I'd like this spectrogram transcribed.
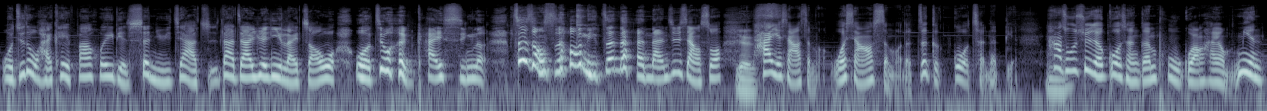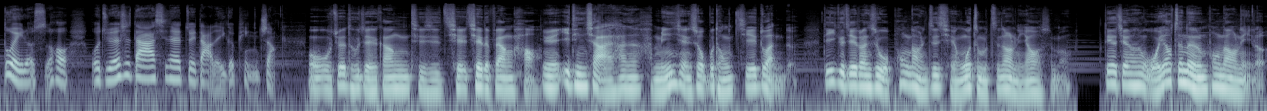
我觉得我还可以发挥一点剩余价值，大家愿意来找我，我就很开心了。这种时候你真的很难去想说，他也想要什么，我想要什么的这个过程的点，踏出去的过程跟曝光，还有面对的时候，我觉得是大家现在最大的一个屏障。我我觉得图姐刚刚其实切切的非常好，因为一听下来，它很明显是有不同阶段的。第一个阶段是我碰到你之前，我怎么知道你要什么？第二阶段是我要真的能碰到你了，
